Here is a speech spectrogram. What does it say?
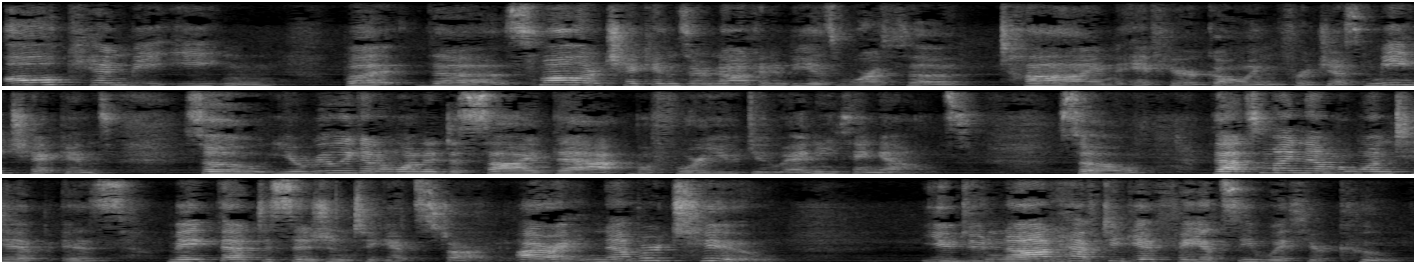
all can be eaten, but the smaller chickens are not going to be as worth the time if you're going for just meat chickens. So you're really going to want to decide that before you do anything else. So that's my number one tip is make that decision to get started. All right, number two, you do not have to get fancy with your coop.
